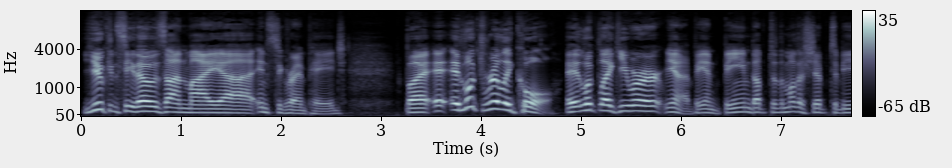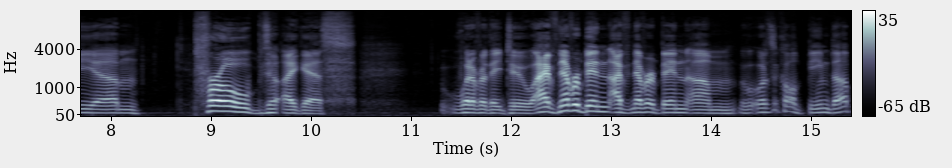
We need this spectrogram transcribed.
You can see those on my uh, Instagram page. But it, it, looked really cool. It looked like you were, you know, being beamed up to the mothership to be um, probed, I guess. Whatever they do. I've never been. I've never been. Um, what is it called? Beamed up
